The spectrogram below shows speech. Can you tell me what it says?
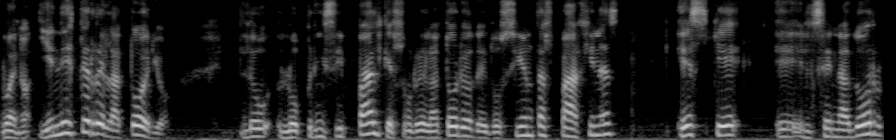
Bueno, y en este relatorio, lo, lo principal, que es un relatorio de 200 páginas, es que eh, el senador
